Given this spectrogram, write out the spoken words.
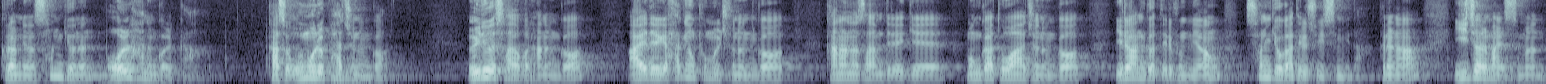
그러면 선교는 뭘 하는 걸까? 가서 우물을 파주는 것, 의료 사업을 하는 것, 아이들에게 학용품을 주는 것, 가난한 사람들에게 뭔가 도와주는 것, 이러한 것들이 분명 선교가 될 수 있습니다. 그러나 2절 말씀은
